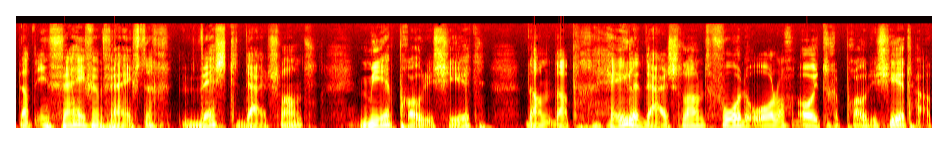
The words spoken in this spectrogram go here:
dat in 55 West-Duitsland meer produceert dan dat hele Duitsland voor de oorlog ooit geproduceerd had.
